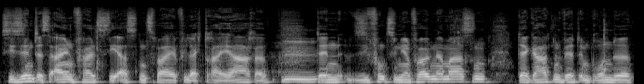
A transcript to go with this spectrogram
Sie sind es allenfalls die ersten zwei, vielleicht drei Jahre, denn sie funktionieren folgendermaßen. Der Garten wird im Grunde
